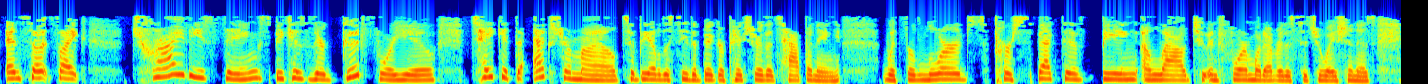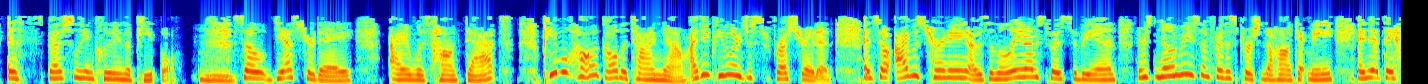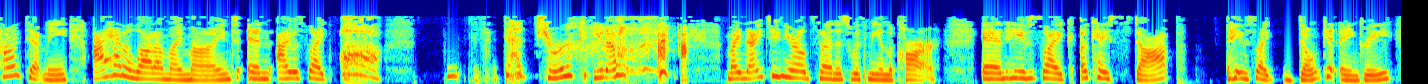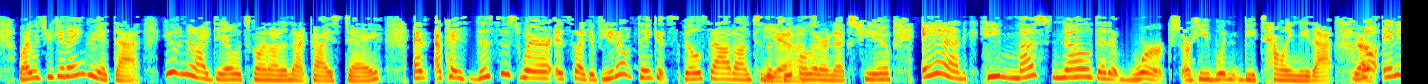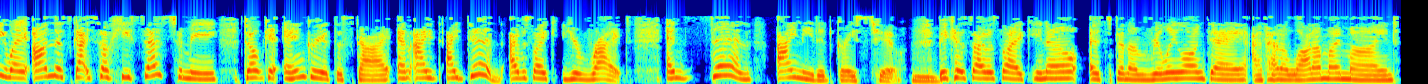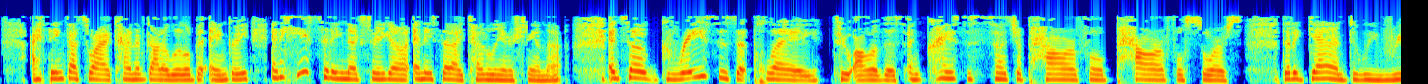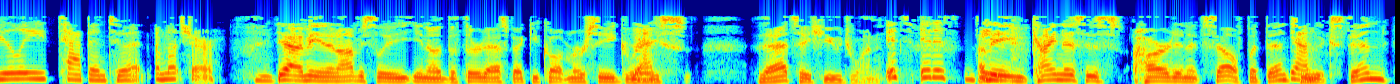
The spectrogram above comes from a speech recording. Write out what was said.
And so it's like, try these things because they're good for you. Take it the extra mile to be able to see the bigger picture that's happening with the Lord's perspective being allowed to inform whatever the situation is, especially including the people. Mm. So yesterday I was honked at. People honk all the time now. I think people are just frustrated. And so I was turning, I was in the lane I was supposed to be in. There was no reason for this person to honk at me. And yet they honked at me. I had a lot on my mind and I was like, oh, that jerk, you know? my 19 year old son is with me in the car and he was like, okay, stop. He was like, don't get angry. Why would you get angry at that? You have no idea what's going on in that guy's day. And okay, this is where it's like, if you don't think it spills out onto the Yeah. people that are next to you, and he must know that it works or he wouldn't be telling me that. Yeah. Well, anyway, on this guy, so he says to me, don't get angry at this guy. And I, I did. I was like, you're right. And then I needed grace too hmm. because I was like, you know, it's been a really long day. I've had a lot on my mind. I think that's why I kind of got a little bit angry. And he's sitting next to me going, and he said, I totally understand that. And so grace is at play through all of this. And grace is such a powerful, powerful source that again, do we really tap into it? I'm not sure. Hmm. Yeah, I mean, and obviously, you know, the third aspect you call it mercy, grace. Yes. That's a huge one. It's it is. Deep. I mean, kindness is hard in itself, but then yeah. to extend,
